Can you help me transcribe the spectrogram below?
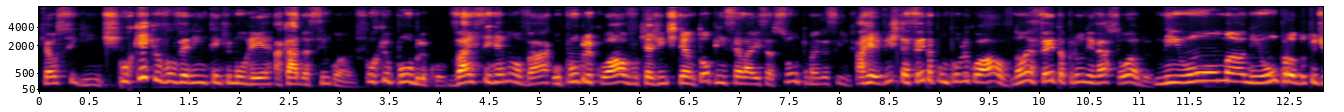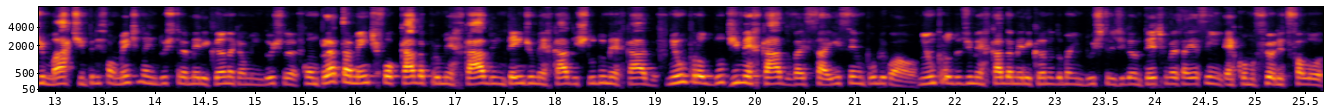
que é o seguinte: por que, que o Wolverine tem que morrer a cada cinco anos? Porque o público vai se renovar. O público-alvo, que a gente tentou pincelar esse assunto, mas assim, a revista é feita para um público-alvo, não é feita para o universo todo. Nenhuma, nenhum produto de marketing, principalmente na indústria americana, que é uma indústria completamente focada para o mercado, entende o mercado, estuda o mercado. Nenhum produto de mercado vai sair sem um público-alvo. Nenhum produto de mercado americano de uma indústria gigantesca vai sair assim. É como o Fiorito falou:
